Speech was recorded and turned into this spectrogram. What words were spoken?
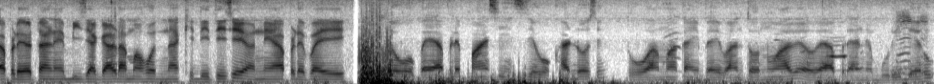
આપણે અટાણે બીજા ગાડામાં હોદ નાખી દીધી છે અને આપણે ભાઈ જોવો ભાઈ આપણે પાંચ ઇંચ જેવો ખાડો છે, તો આમાં કાંઈ ભાઈ વાંધો ન આવે, હવે આપણે આને બૂરી દેવું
